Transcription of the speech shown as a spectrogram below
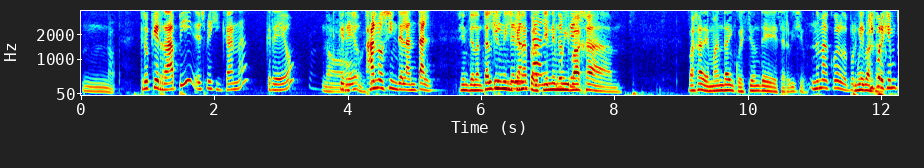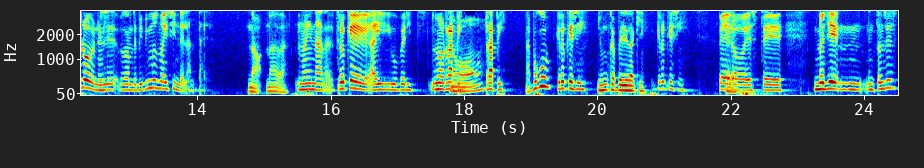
No. Creo que Rappi es mexicana, creo. No. Creo. Ah, no, sin delantal. Sin delantal sí es mexicana, pero tiene muy baja baja demanda en cuestión de servicio. No me acuerdo, porque aquí, por ejemplo, en el, donde vivimos no hay sin delantal. No, nada. No hay nada. Creo que hay Uber Eats. No, Rappi. No. Rappi. ¿A poco? Creo que sí. Yo nunca he pedido aquí. Creo que sí. Pero, este. No Entonces.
